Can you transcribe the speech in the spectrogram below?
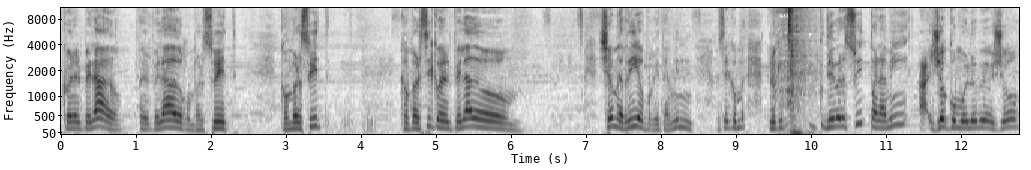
Con el pelado, con el pelado, con Bersuit. Con Bersuit, con Bersuit, con el pelado. Yo me río porque también. O sea, con- lo que, de Bersuit para mí, ah, yo como lo veo yo,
